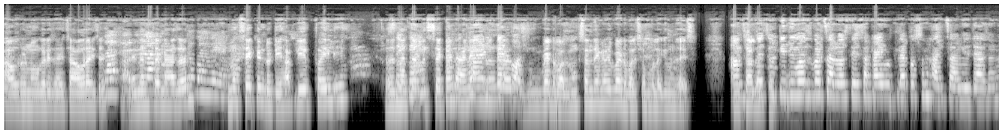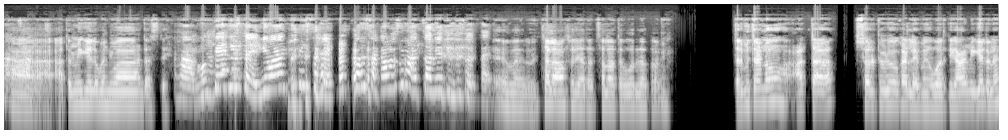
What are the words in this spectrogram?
आवरून वगैरे जायचं आवरायचं. आणि नंतर ना अजून मग सेकंड ड्युटी आपली पहिली नंतर सेकंड आणि बॅट बॉल मग संध्याकाळी बॅट बॉल शंभूला घेऊन जायचं. आमची सुट्टी दिवसभर चालू असते. सकाळी उठल्यापासून हात चालू आहे ते अजून. आता मी गेलो पण निवांत असते. हा मग ते दिसतंय निवांत दिसतंय सकाळपासून हात चालू आहे ते दिसत बरं चला असू दे आता. चला आता वर जातो आम्ही. तर मित्रांनो आता शॉर्ट व्हिडिओ काढलाय. मी वरती. आम्ही गेलो ना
